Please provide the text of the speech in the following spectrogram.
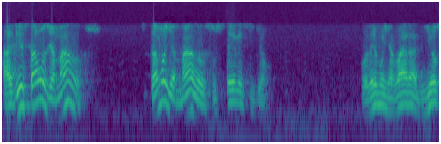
así estamos llamados. Estamos llamados ustedes y yo. Podemos llamar a Dios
